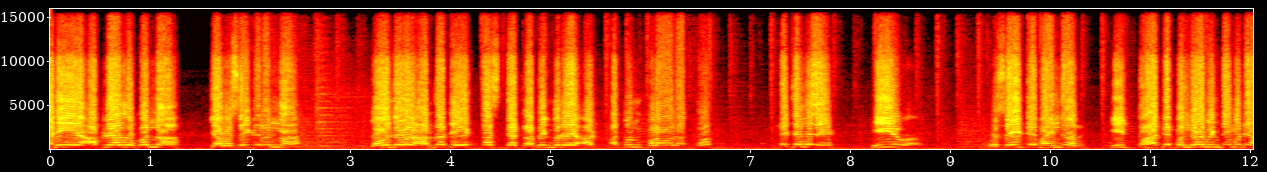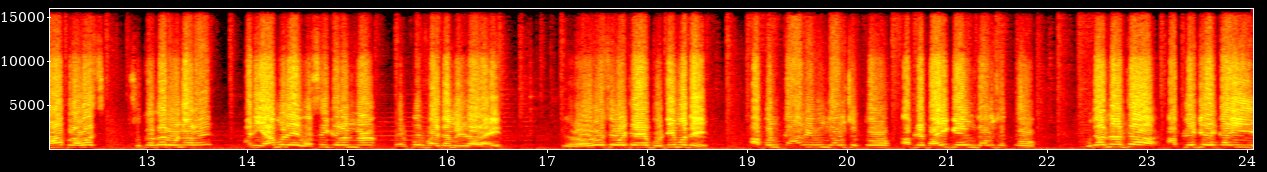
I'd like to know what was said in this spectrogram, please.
आणि आपल्या लोकांना ज्या वसईकरांना जवळजवळ अर्धा ते एक तास त्या ट्रॅफिकमध्ये आटून अट- अटून पडावं लागतं. त्याच्यामुळे ही वसई ते भाईंदर ही दहा ते पंधरा मिनिटांमध्ये हा प्रवास सुखकर होणार आहे आणि यामुळे वसईकरांना भरपूर फायदा मिळणार आहे. रोरो सेवाच्या या बोटीमध्ये आपण कार घेऊन जाऊ शकतो आपले बाईक घेऊन जाऊ शकतो. उदाहरणार्थ आपले जे काही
